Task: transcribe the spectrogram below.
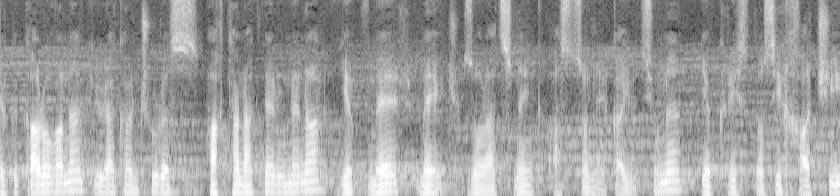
եւ կկարողանանք յուրաքանչյուրս հաղթանակներ ունենալ, երբ մեր մեջ զորացնենք Աստծո ներկայությունը եւ Քրիստոսի խաչի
